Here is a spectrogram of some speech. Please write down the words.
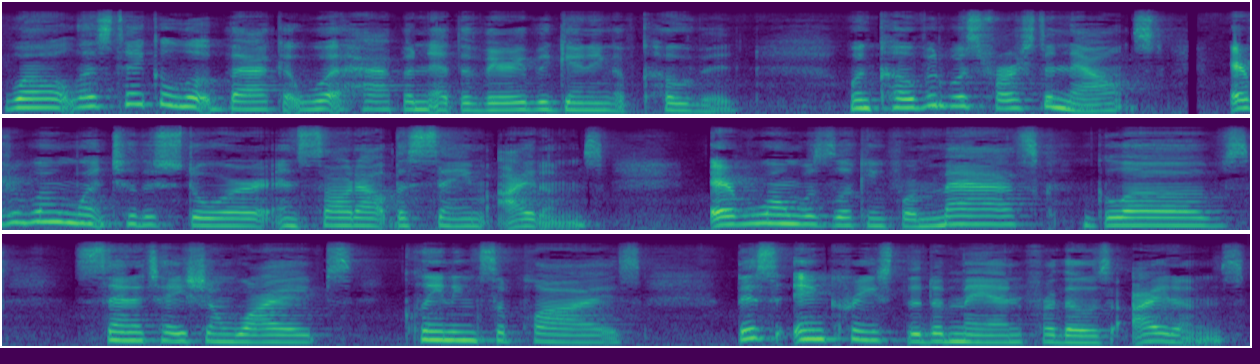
Well, let's take a look back at what happened at the very beginning of COVID. When COVID was first announced, everyone went to the store and sought out the same items. Everyone was looking for masks, gloves, sanitation wipes, cleaning supplies. This increased the demand for those items.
